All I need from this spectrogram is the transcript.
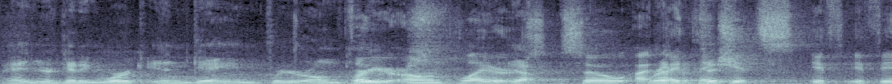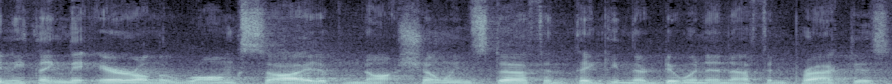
And you're getting work in game for your own for players. your own players. Yeah. So I, I think it's if, if anything, they err on the wrong side of not showing stuff and thinking they're doing enough in practice.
